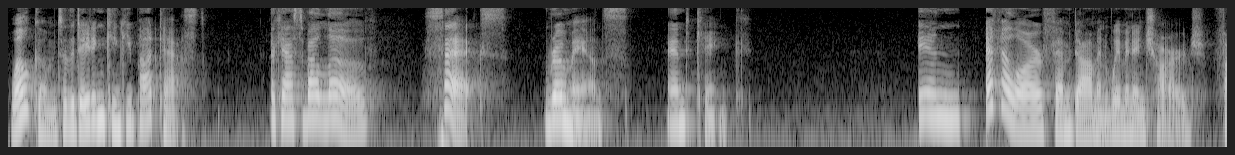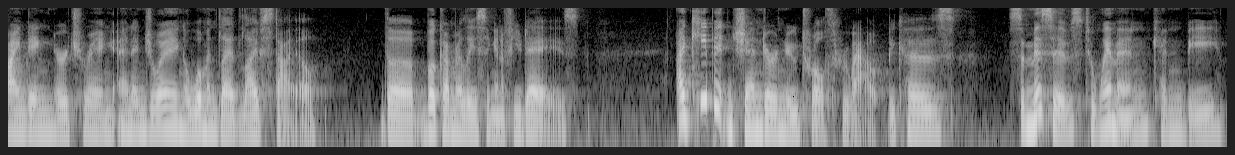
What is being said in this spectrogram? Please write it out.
Welcome to the Dating Kinky Podcast, a cast about love, sex, romance, and kink. In FLR Femdom and Women in Charge Finding, Nurturing, and Enjoying a Woman Led Lifestyle, the book I'm releasing in a few days, I keep it gender neutral throughout because submissives to women can be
